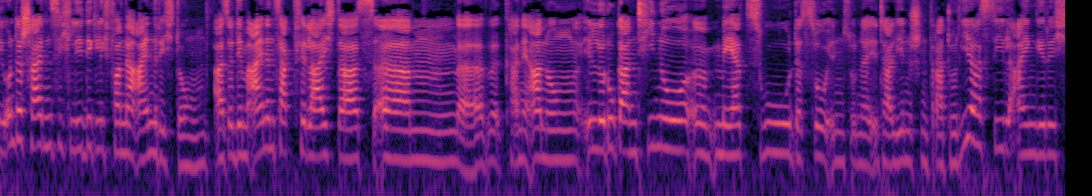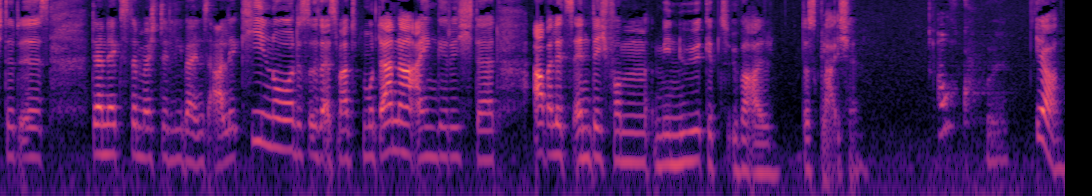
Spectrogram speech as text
Die unterscheiden sich lediglich von der Einrichtung. Also dem einen sagt vielleicht das, ähm, äh, keine Ahnung, Il Rugantino äh, mehr zu, das so in so einer italienischen Trattoria-Stil eingerichtet ist. Der nächste möchte lieber ins Alecchino, das ist etwas moderner eingerichtet. Aber letztendlich vom Menü gibt's überall das Gleiche. Auch cool. Ja.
